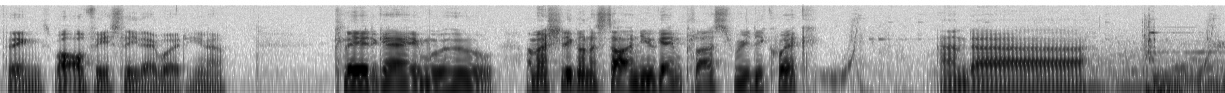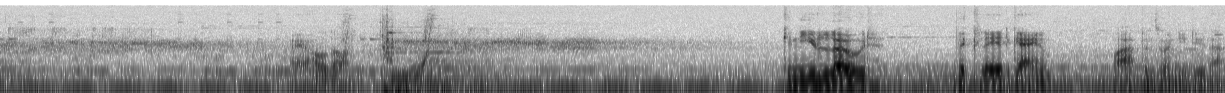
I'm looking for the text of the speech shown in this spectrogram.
things. Well, obviously they would, you know. Cleared game, woohoo. I'm actually going to start a new game plus really quick. And, uh... Wait, hold on. Can you load the cleared game? What happens when you do that?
